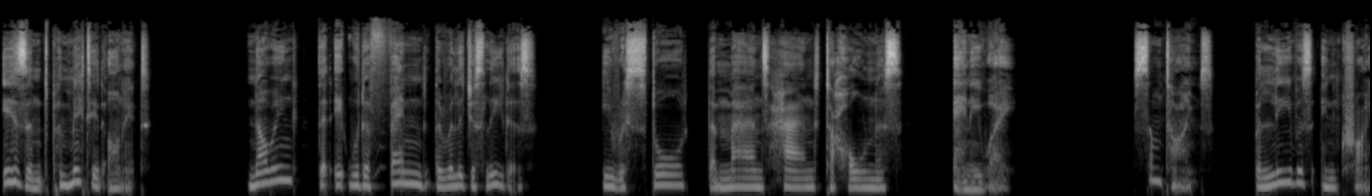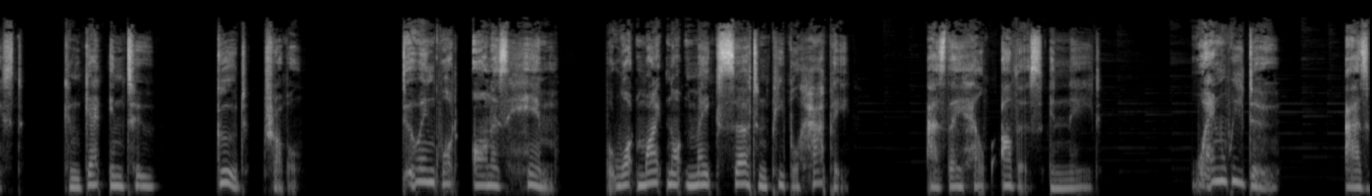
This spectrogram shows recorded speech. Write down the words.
isn't permitted on it. Knowing that it would offend the religious leaders, he restored the man's hand to wholeness anyway. Sometimes believers in Christ can get into good trouble, doing what honors him, but what might not make certain people happy as they help others in need. When we do, as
